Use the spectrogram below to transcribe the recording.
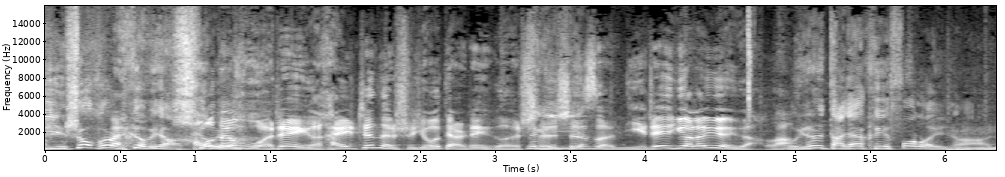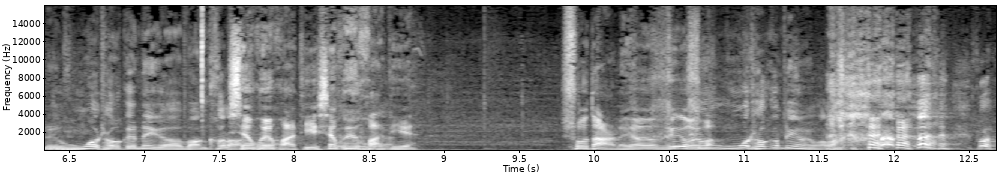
你说不是特别像？好歹我这个还真的是有点这个神神似，你这越来越远了我。觉得大家可以 follow 一下啊，这个吴莫愁跟那个王珂老师。先回话题，先回话题。说哪儿了？要要说说要吴莫愁跟病友了，不是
